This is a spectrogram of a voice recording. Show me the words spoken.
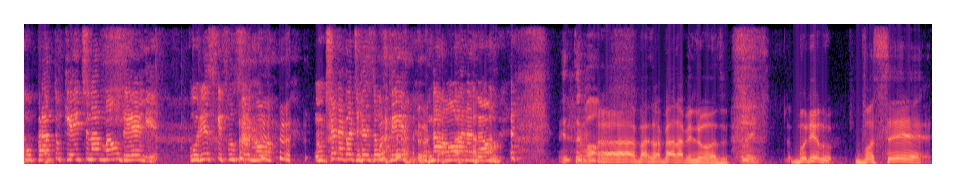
com o prato quente na mão dele. Por isso que funcionou. Não tinha negócio de resolver na hora, não. Muito bom. Ah, mas é maravilhoso. Foi. Murilo, você,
